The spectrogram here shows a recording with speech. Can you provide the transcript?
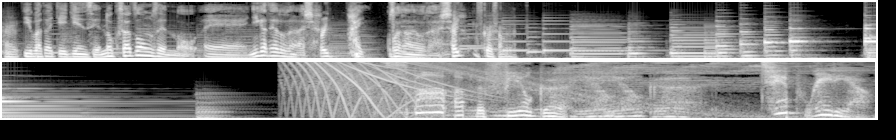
はい湯畑源泉の草津温泉の、えー、新潟屋でございました。はい。はい。お疲れ様でございました。はいお疲れ様です Spa up the feel good. Feel good. Tip Radio.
